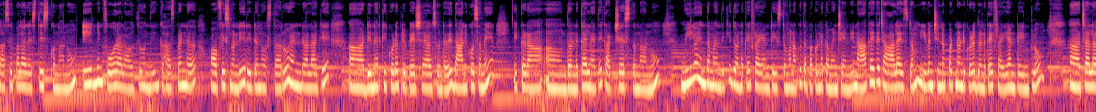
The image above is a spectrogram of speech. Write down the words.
కాసేపు అలా రెస్ట్ తీసుకున్నాను. ఈవినింగ్ ఫోర్ అలా అవుతుంది ఇంకా హస్బెండ్ ఆఫీస్ నుండి రిటర్న్ వస్తారు. అండ్ అలాగే డిన్నర్కి కూడా ప్రిపేర్ చేయాల్సి ఉంటుంది. దానికోసమే ఇక్కడ దొండకాయలను అయితే కట్ చేస్తున్నాను. మీలో ఎంతమందికి దొండకాయ ఫ్రై అంటే ఇష్టమో నాకు తప్పకుండా కమెంట్ చేయండి. నాకైతే చాలా ఇష్టం. ఈవెన్ చిన్నప్పటి నుండి కూడా దొండకాయ ఫ్రై అంటే ఇంట్లో చాలా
